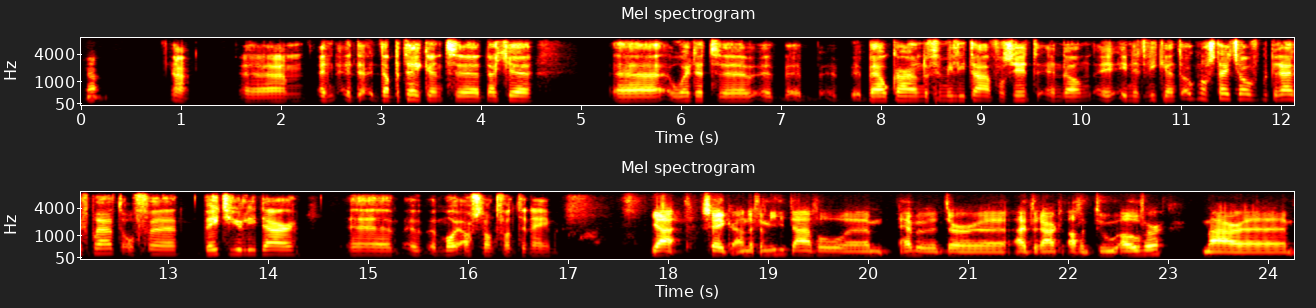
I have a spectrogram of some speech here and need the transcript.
Ja, ja. Um, en dat betekent dat je, hoe heet het, bij elkaar aan de familietafel zit en dan in het weekend ook nog steeds over het bedrijf praat? Of weten jullie daar een, een mooi afstand van te nemen? Ja, zeker. Aan de familietafel um, hebben we het er uiteraard af en toe over. Maar uh,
